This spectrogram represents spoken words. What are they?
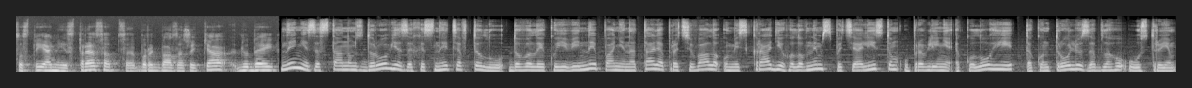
состоянні стресу, це боротьба за життя людей. Нині за станом здоров'я захисниця в тилу. До Великої війни пані Наталя працювала у міськраді головним спеціалістом управління екології та контролю за благоустроєм,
